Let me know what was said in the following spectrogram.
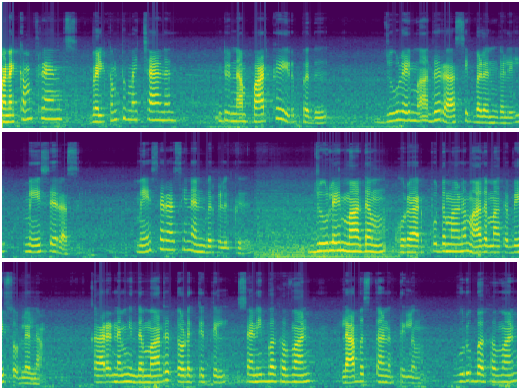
வணக்கம் friends welcome to my channel இன்று நாம் பார்க்க இருப்பது ஜூலை மாத ராசி பலன்களில் மேச ராசி. மேச ராசி நண்பர்களுக்கு ஜூலை மாதம் ஒரு அற்புதமான மாதமாகவே சொல்லலாம். காரணம் இந்த மாத தொடக்கத்தில் சனி பகவான் லாபஸ்தானத்திலும் குரு பகவான்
